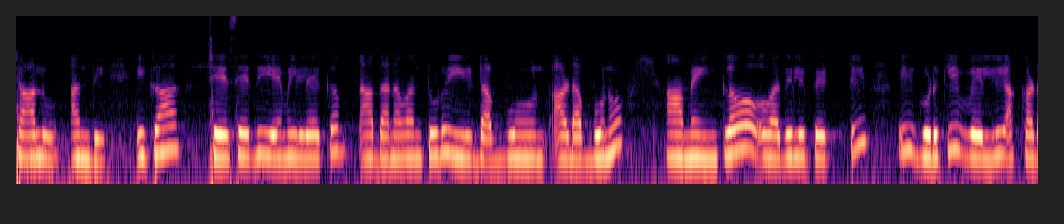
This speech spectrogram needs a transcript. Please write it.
చాలు అంది. ఇక చేసేది ఏమీ లేక ఆ ధనవంతుడు ఈ డబ్బు ఆ డబ్బును ఆమె ఇంట్లో వదిలిపెట్టి గుడికి వెళ్ళి అక్కడ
